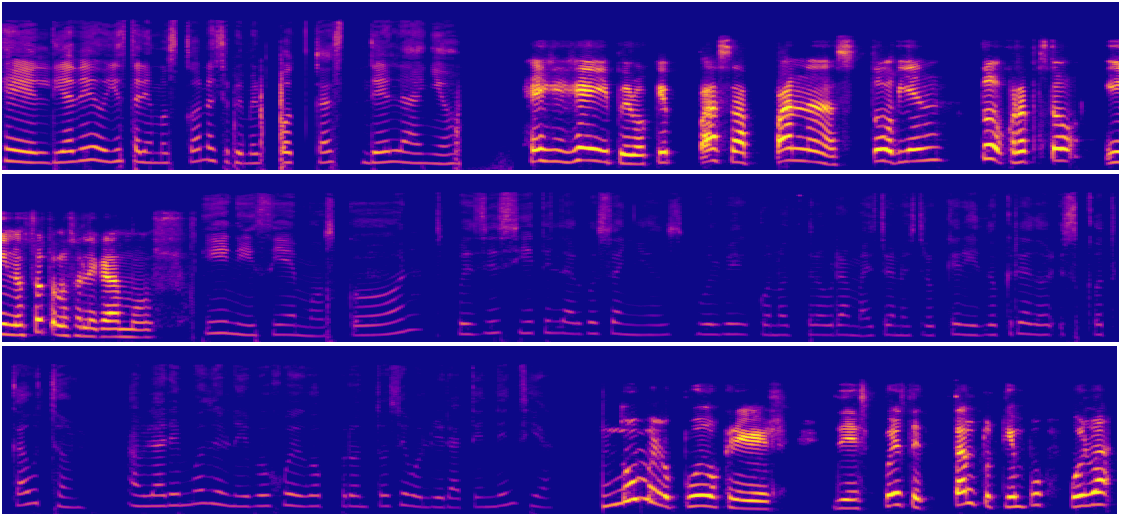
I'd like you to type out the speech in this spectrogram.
El día de hoy estaremos con nuestro primer podcast del año. Hey, hey, hey, pero ¿qué pasa, panas? ¿Todo bien? ¿Todo correcto? Y nosotros nos alegramos. Iniciemos con... Después de siete largos años, vuelve con otra obra maestra nuestro querido creador Scott Cawthon. Hablaremos del nuevo juego Pronto se volverá tendencia. No me lo puedo creer. Después de tanto tiempo, vuelva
